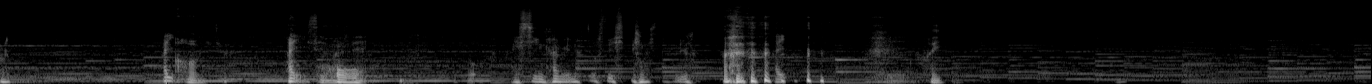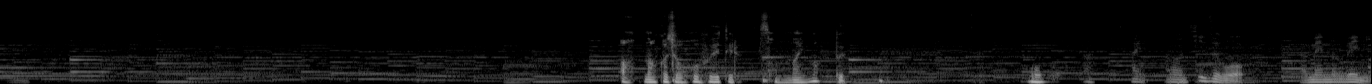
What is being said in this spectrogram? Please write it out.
あれはいはい、すいません。配信画面の調整してました。はい。あ、なんか情報増えてる。そんなにマップ。ーはい。あの、地図を画面の上に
